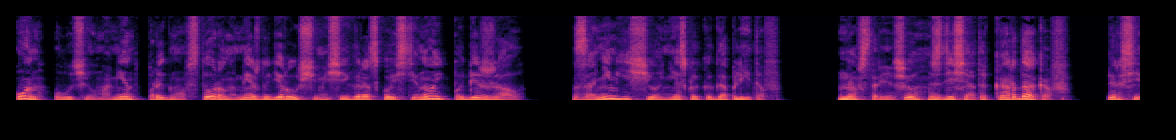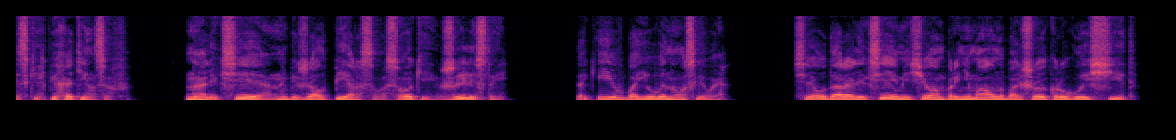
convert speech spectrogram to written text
Он улучил момент, прыгнул в сторону между дерущимися и городской стеной, побежал. За ним еще несколько гоплитов. Навстречу с десяток кардаков, персидских пехотинцев. На Алексея набежал перс, высокий, жилистый. Такие в бою выносливы. Все удары Алексея мечом принимал на большой круглый щит.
